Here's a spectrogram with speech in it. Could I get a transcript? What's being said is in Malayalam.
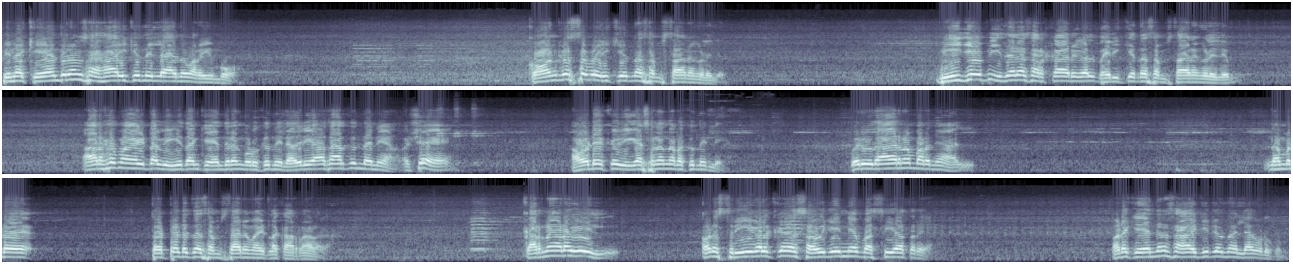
പിന്നെ കേന്ദ്രം സഹായിക്കുന്നില്ല എന്ന് പറയുമ്പോൾ കോൺഗ്രസ് ഭരിക്കുന്ന സംസ്ഥാനങ്ങളിൽ ബി ജെ പി ഇതര സർക്കാരുകൾ ഭരിക്കുന്ന സംസ്ഥാനങ്ങളിലും അർഹമായിട്ട് വിഹിതം കേന്ദ്രം കൊടുക്കുന്നില്ല. അതൊരു യാഥാർത്ഥ്യം തന്നെയാണ്. പക്ഷേ അവിടെയൊക്കെ വികസനം നടക്കുന്നില്ലേ? ഒരു ഉദാഹരണം പറഞ്ഞാൽ നമ്മുടെ തൊട്ടടുത്ത സംസ്ഥാനമായിട്ടുള്ള കർണാടക. കർണാടകയിൽ അവിടെ സ്ത്രീകൾക്ക് സൗജന്യ ബസ് യാത്രയാണ്. അവിടെ കേന്ദ്രം സഹായിച്ചിട്ടൊന്നുമല്ല കൊടുക്കും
